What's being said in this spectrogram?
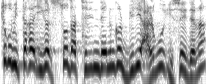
조금 있다가 이걸 쏟아뜨린다는 걸 미리 알고 있어야 되나?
